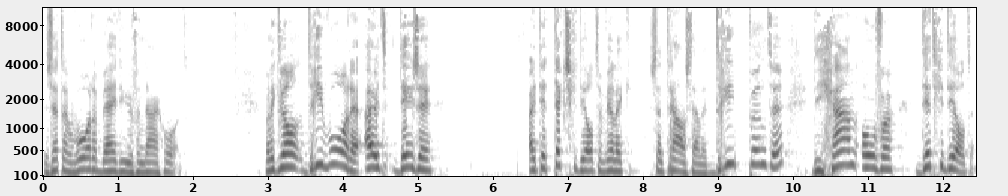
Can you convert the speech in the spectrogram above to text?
zet er woorden bij die u vandaag hoort. Want ik wil drie woorden uit, deze, uit dit tekstgedeelte wil ik centraal stellen. Drie punten die gaan over dit gedeelte.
